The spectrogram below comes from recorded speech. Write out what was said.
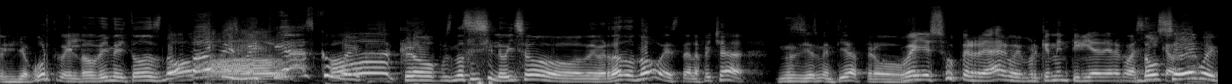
el yogurt, güey, el danonino y todos, no Oh, mames, güey, qué asco, güey. Pero, pues, no sé si lo hizo de verdad o no, güey. Hasta la fecha, no sé si es mentira, pero... Güey, es súper real, güey. ¿Por qué mentiría de algo así? no sé, güey,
